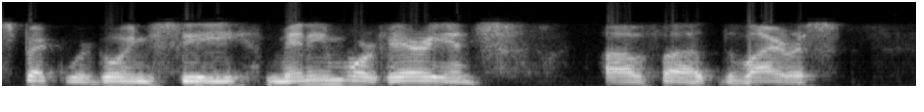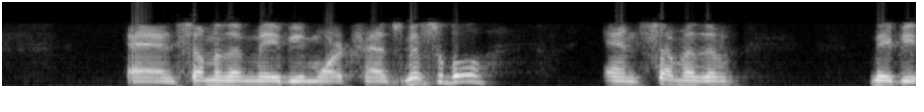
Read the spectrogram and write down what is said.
suspect we're going to see many more variants of uh, the virus, and some of them may be more transmissible, and some of them may be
